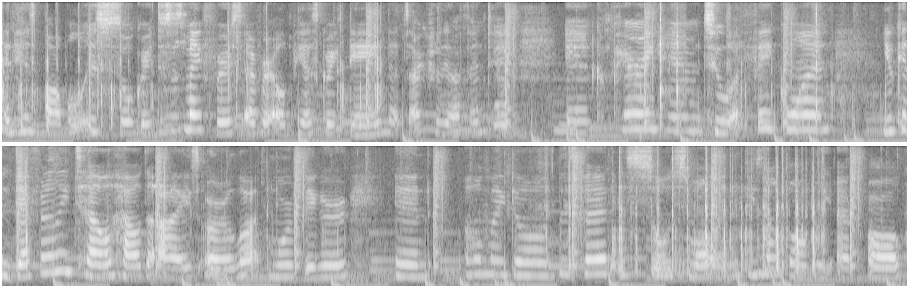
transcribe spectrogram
And his bobble is so great. This is my first ever LPS Great Dane that's actually authentic. And comparing him to a fake one, you can definitely tell how the eyes are a lot more bigger. And oh my dog, this head is so small and he's not bobbly at all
